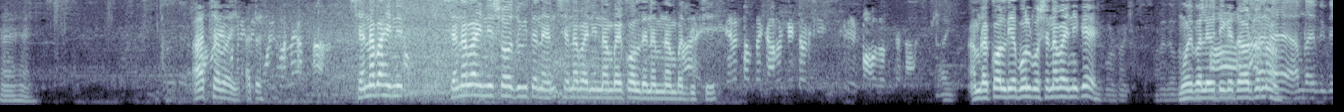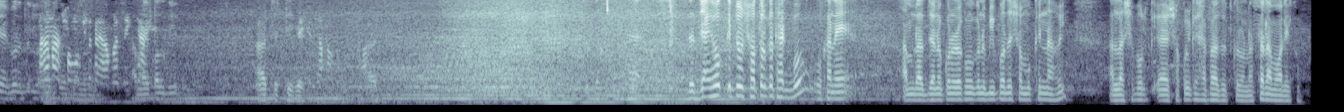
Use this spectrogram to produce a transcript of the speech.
হ্যাঁ হ্যাঁ। আচ্ছা ভাই আচ্ছা সেনাবাহিনীর সেনাবাহিনীর সহযোগিতা নেন। সেনাবাহিনীর নাম্বারে কল দেন আমি নাম্বার দিচ্ছি। আমরা কল দিয়ে বলব সেনাবাহিনীকে? মহিবালে ওইদিকে যাওয়ার জন্য? হ্যাঁ, হ্যাঁ, আমরা এদিক দিয়ে করে দিলাম। আমরা কল দিয়ে দিই। আচ্ছা ঠিক আছে। আচ্ছা। হ্যাঁ। যাই হোক একটু সতর্ক থাকব। ওখানে আমরা যেন কোনো রকম কোনো বিপদের সম্মুখীন না হই। আল্লাহ সকল সকলকে হেফাজত করুন। আসসালামু আলাইকুম।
